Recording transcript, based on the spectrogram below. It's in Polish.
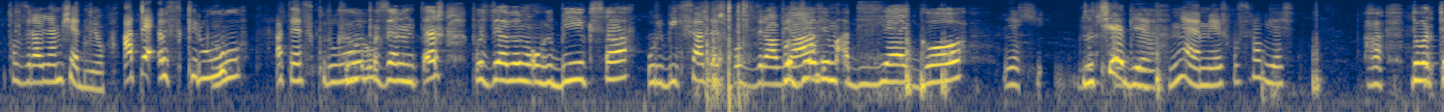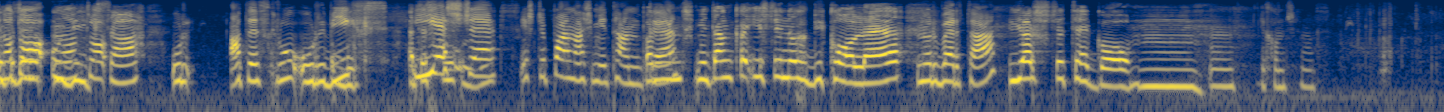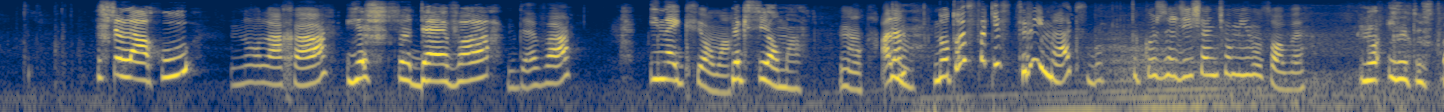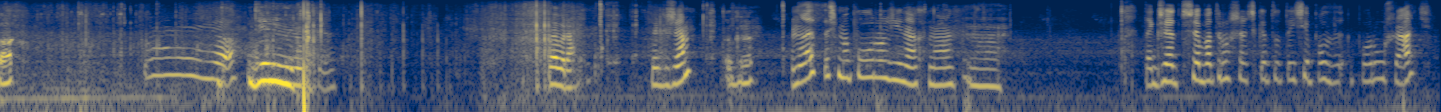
pozdrawiam siedmiu. ATS Crew, ATS Crew, Król, pozdrawiam też, pozdrawiam Urbixa, Urbixa też pozdrawiam. pozdrawiam Adiego, Jaki? no ciebie. Nie, mnie już pozdrowiłeś. Aha, dobra, to No to- no to- Urbixa. Ur, ATS Crew, Urbix. Urbix. I jeszcze, jeszcze pana śmietankę, Pamiętam śmietanka jeszcze Norbikole. Norberta. I jeszcze tego. Mm, Mm, jak on się nazywa? jeszcze Lachu. No, Lacha, i Jeszcze Deva. Deva i Nexioma. Lexioma. No, ale Mm. no to jest taki streamex, bo tylko że 10-minutowy. No ile to już tak? Mm, nie. Dwie minuty. Dobra, także Dobra. no jesteśmy po urodzinach, no. No. Także trzeba troszeczkę tutaj się poruszać.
